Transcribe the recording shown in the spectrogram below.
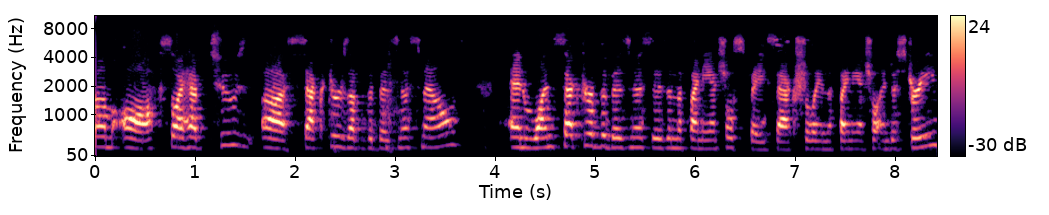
um, off. So I have two uh, sectors of the business now. And one sector of the business is in the financial space, actually, in the financial industry.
